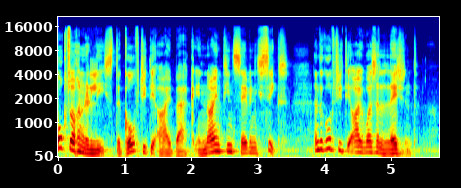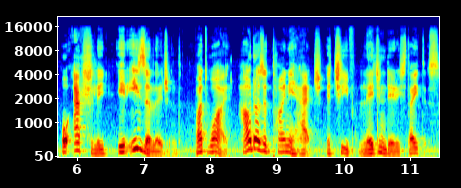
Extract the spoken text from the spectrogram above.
Volkswagen released the Golf GTI back in 1976 and the Golf GTI was a legend. Or actually, it is a legend. But why? How does a tiny hatch achieve legendary status?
